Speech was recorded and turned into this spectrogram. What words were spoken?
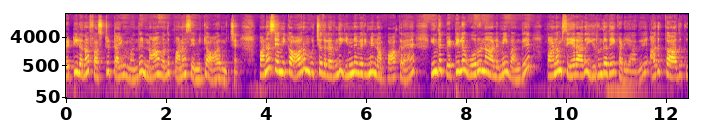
பெட்டியில் தான் ஃபஸ்ட்டு டைம் வந்து நான் வந்து பணம் சேமிக்க ஆரம்பித்தேன் பணம் சேமிக்க ஆரம்பித்ததுலேருந்து இன்ன வரையுமே நான் பார்க்குறேன் இந்த பெட்டியில் ஒரு நாளுமே வந்து பணம் சேராத இருந்ததே கிடையாது. அதுக்கு அதுக்கு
